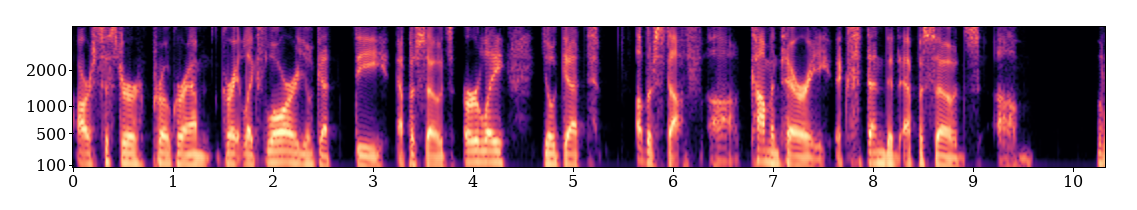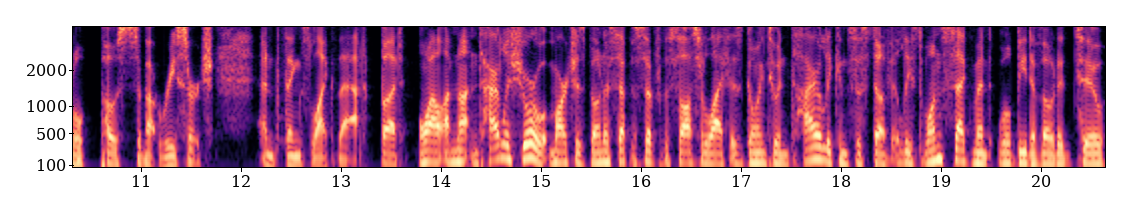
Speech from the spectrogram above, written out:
our sister program, Great Lakes Lore. You'll get the episodes early. You'll get other stuff, uh, commentary, extended episodes, um, little posts about research and things like that. But while I'm not entirely sure what March's bonus episode for the Saucer Life is going to entirely consist of, at least one segment will be devoted to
